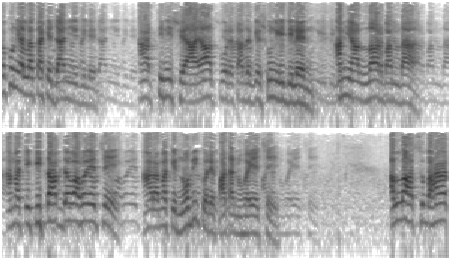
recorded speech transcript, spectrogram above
তখনই আল্লাহ তাকে জানিয়ে দিলেন। আর তিনি সে আয়াত পরে তাদেরকে শুনিয়ে দিলেন। আমি আল্লাহর বান্দা। আমাকে কিতাব দেওয়া হয়েছে আর আমাকে নবী করে পাঠানো হয়েছে। আল্লাহ সুবাহ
